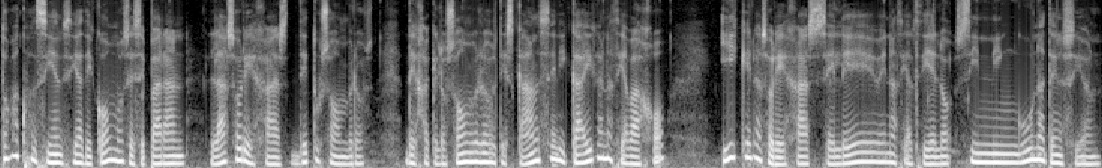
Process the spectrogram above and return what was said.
toma conciencia de cómo se separan las orejas de tus hombros. Deja que los hombros descansen y caigan hacia abajo y que las orejas se eleven hacia el cielo sin ninguna tensión.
